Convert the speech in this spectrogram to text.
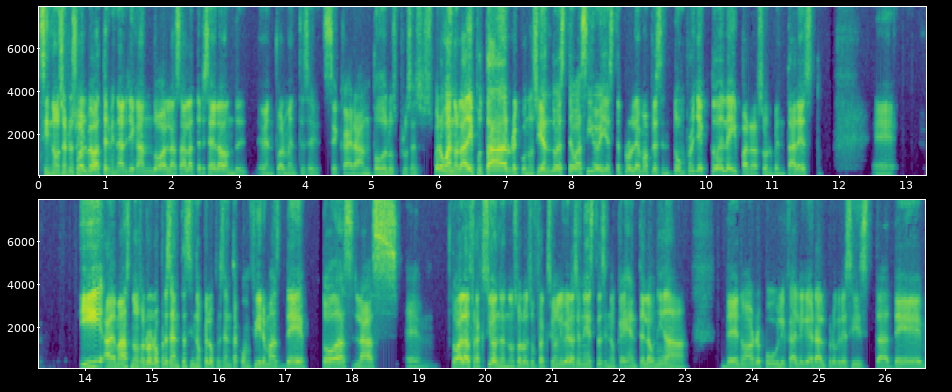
si no se resuelve, va a terminar llegando a la sala tercera, donde eventualmente se, se caerán todos los procesos. Pero bueno, la diputada, reconociendo este vacío y este problema, presentó un proyecto de ley para solventar esto. Eh, y además, no solo lo presenta, sino que lo presenta con firmas de todas las... Eh, todas las fracciones, no solo su fracción liberacionista, sino que hay gente de la unidad, de Nueva República, Liberal Progresista, de...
